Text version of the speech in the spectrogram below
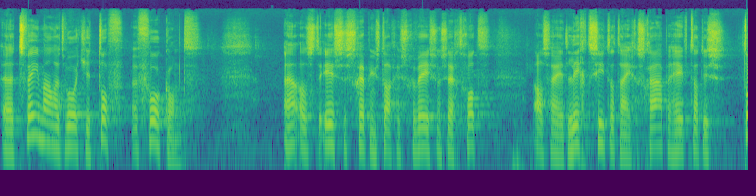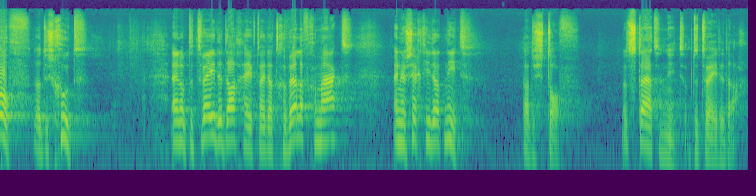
uh, tweemaal het woordje tof voorkomt. Als de eerste scheppingsdag is geweest, dan zegt God, als hij het licht ziet dat hij geschapen heeft, dat is tof, dat is goed. En op de tweede dag heeft hij dat gewelf gemaakt en dan zegt hij dat niet. Dat is tof. Dat staat er niet op de tweede dag.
